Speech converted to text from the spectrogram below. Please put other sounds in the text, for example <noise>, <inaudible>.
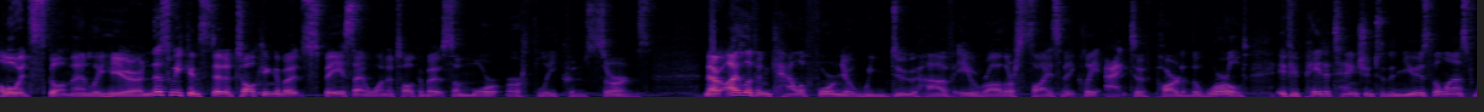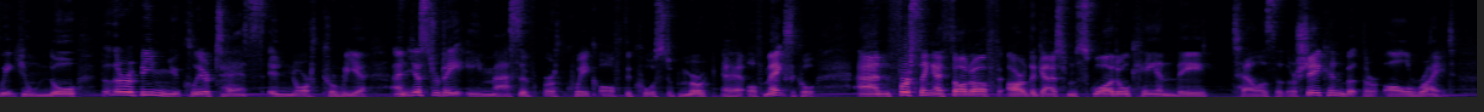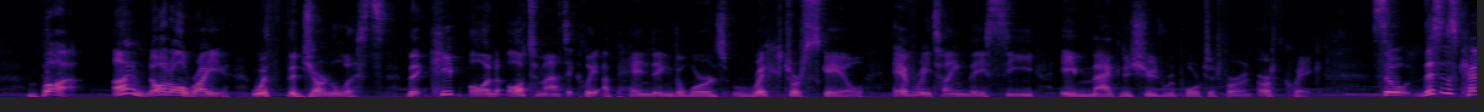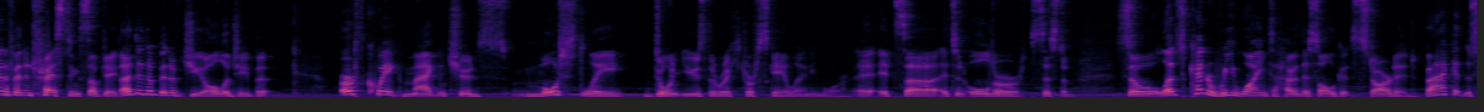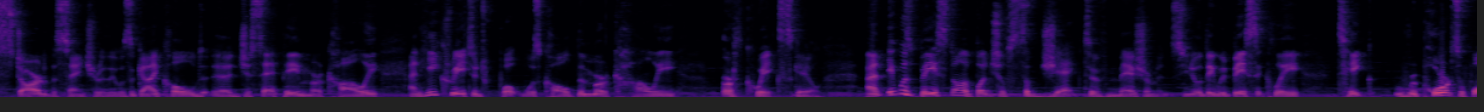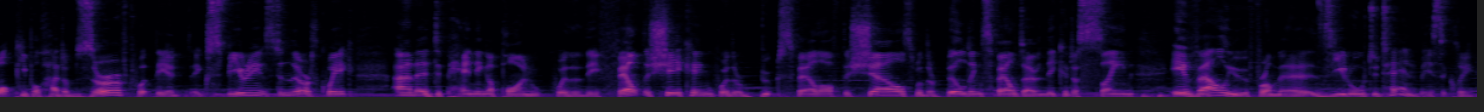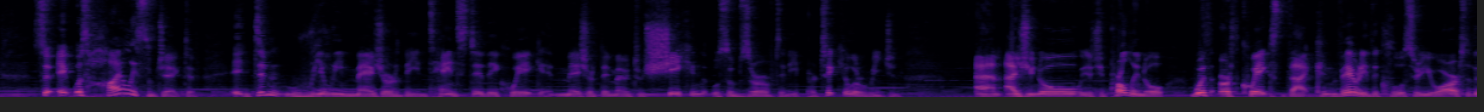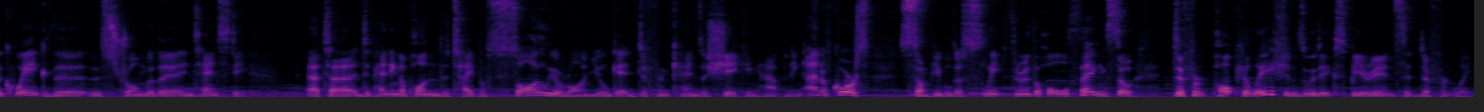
Hello, it's Scott Manley here, and this week instead of talking about space, I want to talk about some more earthly concerns. Now, I live in California. We do have a rather seismically active part of the world. If you paid attention to the news the last week, you'll know that there have been nuclear tests in North Korea, and yesterday a massive earthquake off the coast of, Mer uh, of Mexico. And first thing I thought of are the guys from Squad OK, and they tell us that they're shaken, but they're all right. But I'm not alright with the journalists that keep on automatically appending the words Richter scale every time they see a magnitude reported for an earthquake. So this is kind of an interesting subject. I did a bit of geology, but earthquake magnitudes mostly don't use the Richter scale anymore. It's, a, it's an older system. So let's kind of rewind to how this all got started. Back at the start of the century, there was a guy called uh, Giuseppe Mercalli, and he created what was called the Mercalli earthquake scale. And it was based on a bunch of subjective measurements. You know, they would basically take reports of what people had observed, what they had experienced in the earthquake, and uh, depending upon whether they felt the shaking, whether books fell off the shelves, whether buildings fell down, they could assign a value from uh, 0 to 10 basically. So it was highly subjective. It didn't really measure the intensity of the quake, it measured the amount of shaking that was observed in a particular region. And as you know, as you probably know, with earthquakes that can vary. The closer you are to the quake, the, the stronger the intensity at uh, depending upon the type of soil you're on, you'll get different kinds of shaking happening. And of course, some people just sleep through the whole thing, so different populations would experience it differently.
